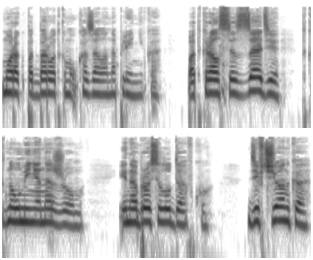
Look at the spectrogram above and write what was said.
Морок подбородком указала на пленника. Подкрался сзади, ткнул меня ножом и набросил удавку. Девчонка...»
